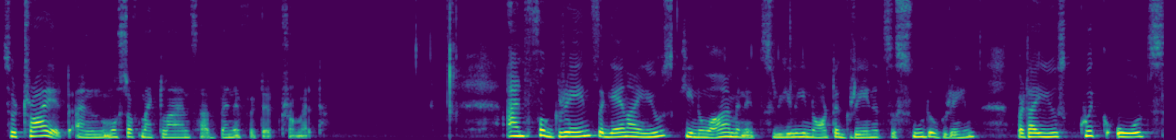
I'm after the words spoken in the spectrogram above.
So try it, and most of my clients have benefited from it. And for grains, again, I use quinoa. I mean, it's really not a grain; it's a pseudo grain. But I use quick oats,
